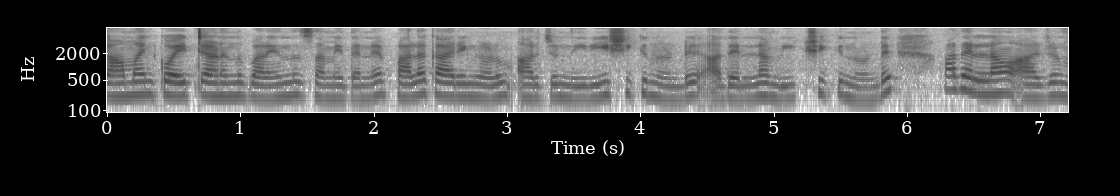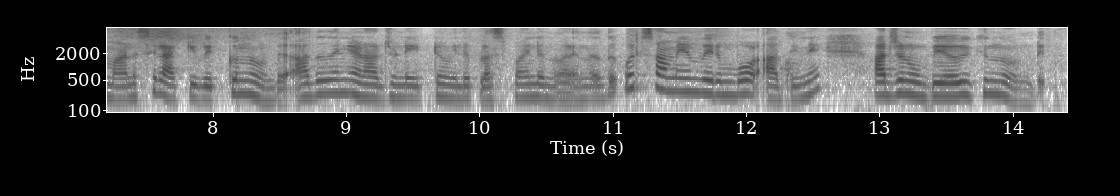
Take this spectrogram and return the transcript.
കാം ആൻഡ് ക്വയറ്റ് ആണെന്ന് പറയുന്ന സമയത്ത് തന്നെ പല കാര്യങ്ങളും അർജുൻ നിരീക്ഷിക്കുന്നുണ്ട് അതെല്ലാം വീക്ഷിക്കുന്നുണ്ട് അതെല്ലാം അർജുൻ മനസ്സിലാക്കി വെക്കുന്നുണ്ട്. അതുതന്നെയാണ് അർജുന്റെ ഏറ്റവും വലിയ പ്ലസ് പോയിന്റ് എന്ന് പറയുന്നത്. ഒരു സമയം വരുമ്പോൾ അതിനെ അർജുൻ ഉപയോഗിക്കുന്നുമുണ്ട്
